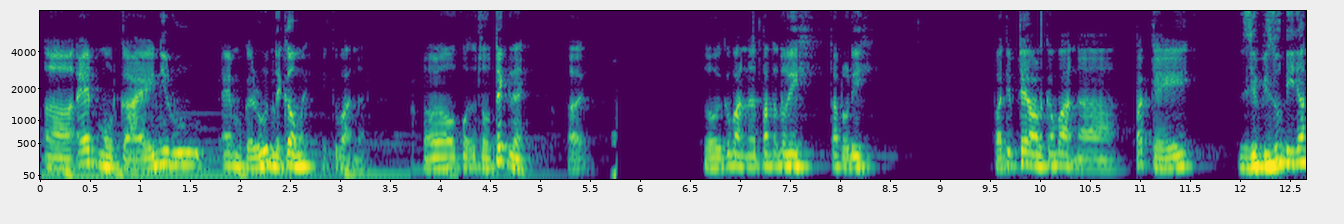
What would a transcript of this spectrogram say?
uh, add một cái new em một cái root này công ấy thì các bạn uh, nó có dấu tích này. Đấy. Rồi các bạn tắt nó đi tắt nó đi và tiếp theo là các bạn uh, tắt cái diệt virus đi nhá.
